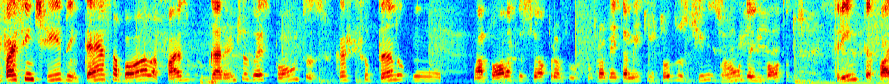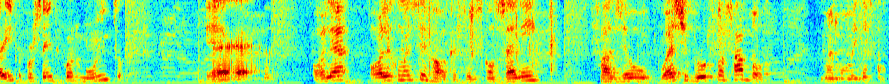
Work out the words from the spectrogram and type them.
faz sentido, enterra essa bola, faz, garante os dois pontos, fica chutando com uma bola que o seu aproveitamento de todos os times ronda em volta dos 30%, 40% quando muito. É, é... Olha, olha como esse Rockets, eles conseguem fazer o Westbrook passar a bola, mas no momento errado.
